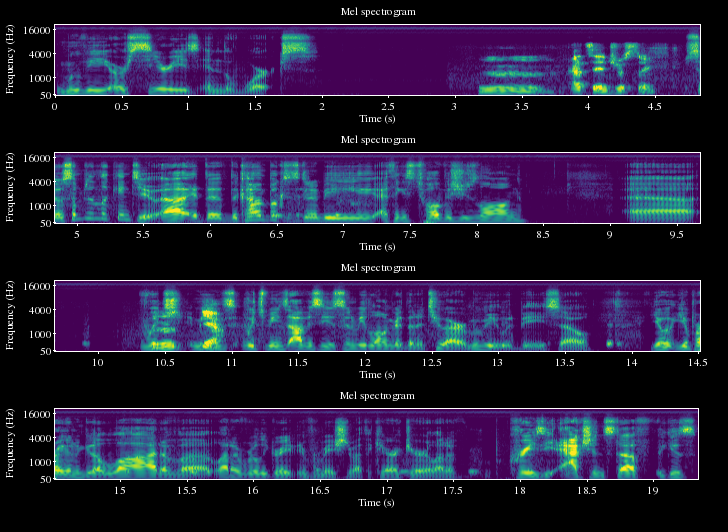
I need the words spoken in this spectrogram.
movie or series in the works. Hmm, that's interesting. So something to look into. Uh, the the comic book is going to be, I think it's twelve issues long, uh, which yeah. means which means obviously it's going to be longer than a two hour movie would be. So you're, you're probably going to get a lot of uh, a lot of really great information about the character, a lot of crazy action stuff. Because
